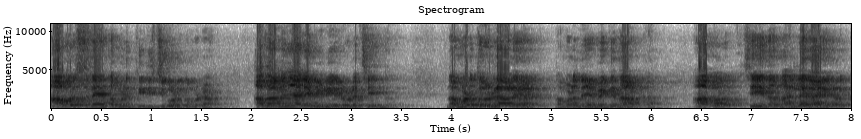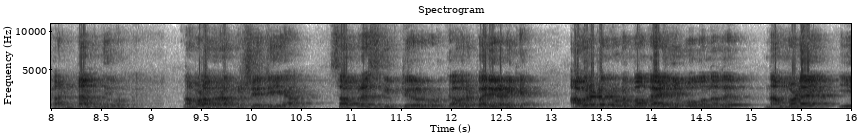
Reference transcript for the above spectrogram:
ആ ഒരു സ്നേഹം നമ്മൾ തിരിച്ചു കൊടുക്കുമ്പോഴാണ്. അതാണ് ഞാൻ ഈ വീഡിയോയിലൂടെ ചെയ്യുന്നത്. നമ്മുടെ തൊഴിലാളികൾ നമ്മൾ നിയമിക്കുന്ന ആൾക്കാർ അവർ ചെയ്യുന്ന നല്ല കാര്യങ്ങൾ കണ്ടറിഞ്ഞുകൊണ്ട് നമ്മൾ അവരെ അപ്രിഷിയേറ്റ് ചെയ്യുക സർപ്രൈസ് ഗിഫ്റ്റുകൾ കൊടുക്കുക അവർ പരിഗണിക്കുക. അവരുടെ കുടുംബം കഴിഞ്ഞു പോകുന്നത് നമ്മുടെ ഈ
